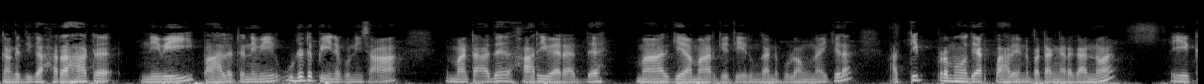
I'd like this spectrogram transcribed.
ගඟ දිග හරහාට නෙවෙයි පහලට නෙවෙයි උඩට පීනපු නිසා මට අද හරි වැරද්ද මාර්ගය අමාර්ගය තේරුම් ගන්න පුළුවන් උනායි කියලා අති ප්‍රමෝදයක් පහළ වෙන පටන් අර ගන්නවා. ඒක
